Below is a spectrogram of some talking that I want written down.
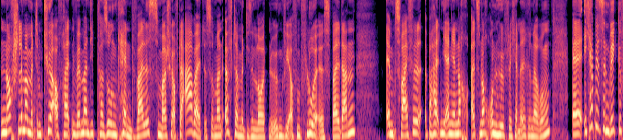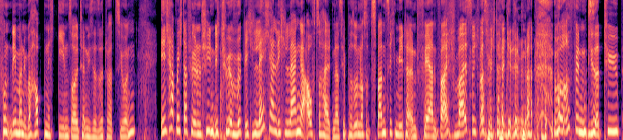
noch schlimmer mit dem Türaufhalten, wenn man die Person kennt, weil es zum Beispiel auf der Arbeit ist und man öfter mit diesen Leuten irgendwie auf dem Flur ist, weil dann im Zweifel behalten die einen ja noch als noch unhöflicher in Erinnerung. Äh, ich habe jetzt den Weg gefunden, den man überhaupt nicht gehen sollte in dieser Situation. Ich habe mich dafür entschieden, die Tür wirklich lächerlich lange aufzuhalten, dass die Person noch so 20 Meter entfernt war. Ich weiß nicht, was mich da geritten hat. Woraufhin dieser Typ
